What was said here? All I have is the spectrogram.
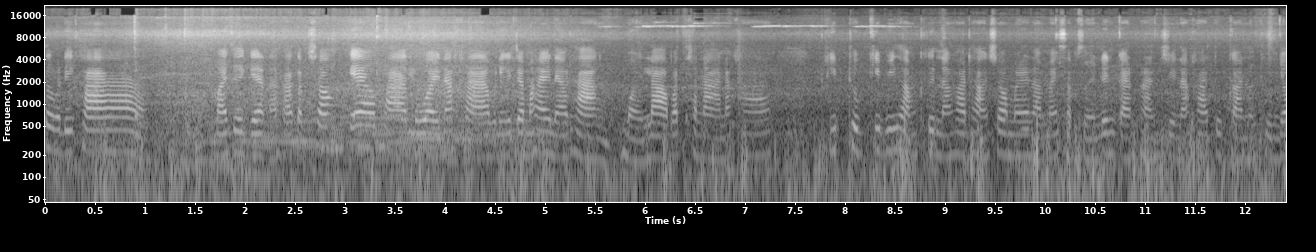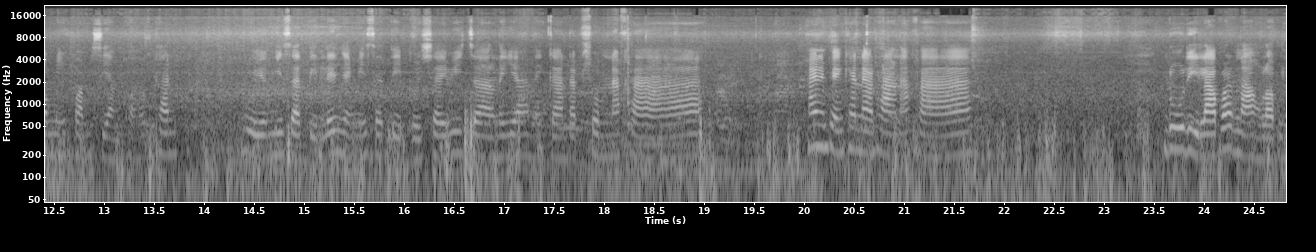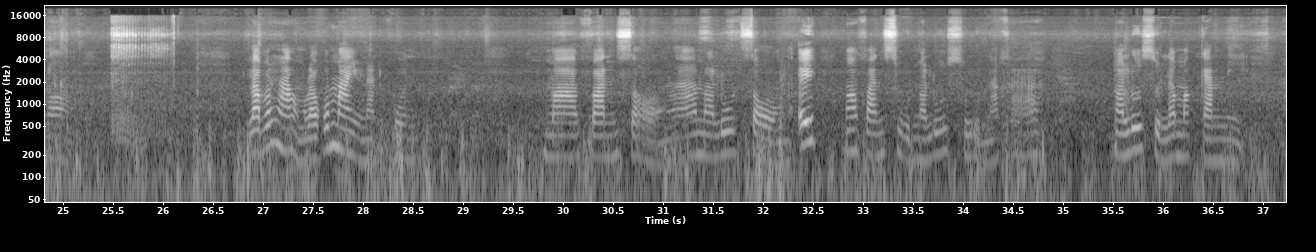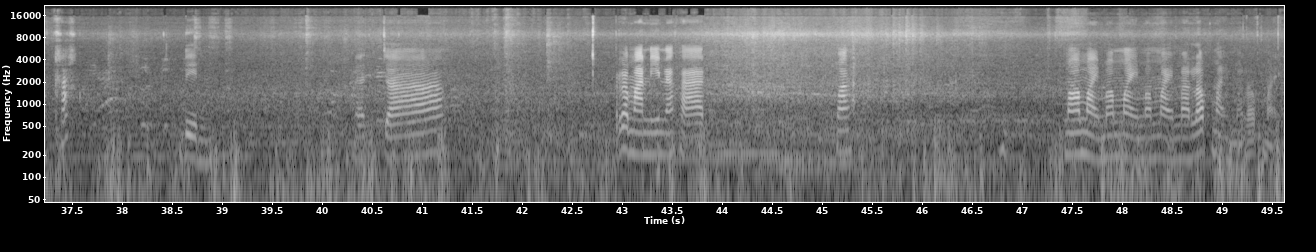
สวัสดีค่ะ มาเจอกันนะคะ กับช่องแก้วพารวยนะคะ วันนี้ก็จะมาให้แนวทางหมวยลาวพัฒนานะคะ คลิปทุกคลิปที่ทำขึ้นนะคะ ทางช่องไม่ได้นำให้สับสนเล่นการพนันจริงนะคะ ทุกการลงทุนย่อมมีความเสี่ยงของทุกท่านผู้ยังมีสติเล่นยังมีสติโปรดใช้วิจารณญาณในการรับชมนะคะ ให้เป็นเพียงแค่แนวทางนะคะ ดูดิลาวพัฒนาของเราพี่น้องลาวพัฒนาของเราก็มาอยู่นะทุกคน มาฟันสองนะ มารูดสองเอ้ย มาฟันศูนย์มารูดศูนย์นะคะ มารูดศูนย์แล้วมากันนี่นะคะเด่นนะจ๊ะประมาณนี้นะคะ มา มาใหม่มาใหม่มาใหม่มารอบใหม่มารอบใหม่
